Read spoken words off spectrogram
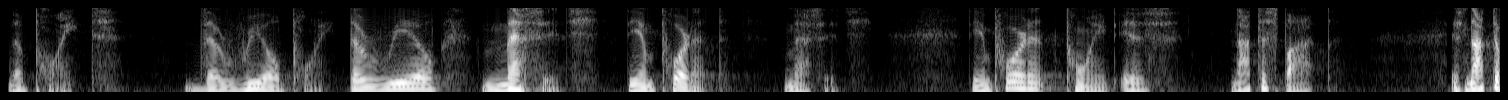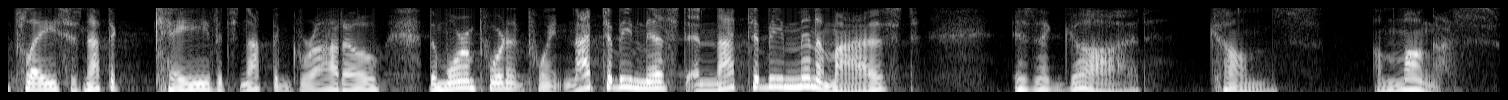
the point, the real point, the real message, the important message. The important point is not the spot, it's not the place, it's not the cave, it's not the grotto. The more important point, not to be missed and not to be minimized, is that God comes among us.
